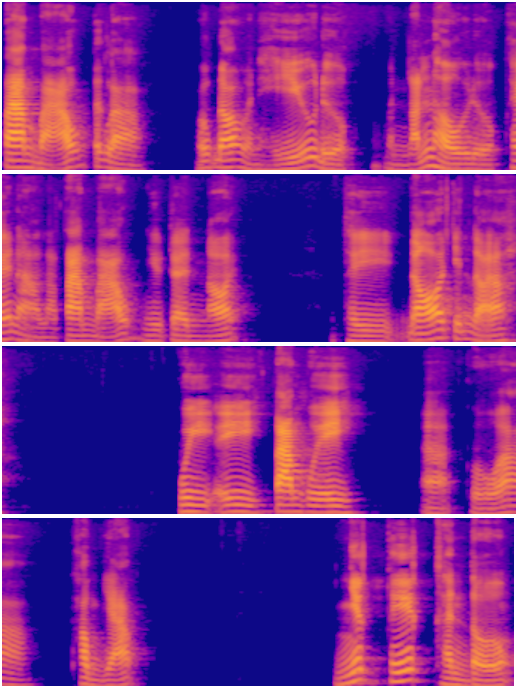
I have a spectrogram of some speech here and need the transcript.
tam bảo tức là lúc đó mình hiểu được mình lãnh hội được thế nào là tam bảo như trên nói. Thì đó chính là quy y tam quy y à, của thông giáo. Nhất thiết hình tượng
